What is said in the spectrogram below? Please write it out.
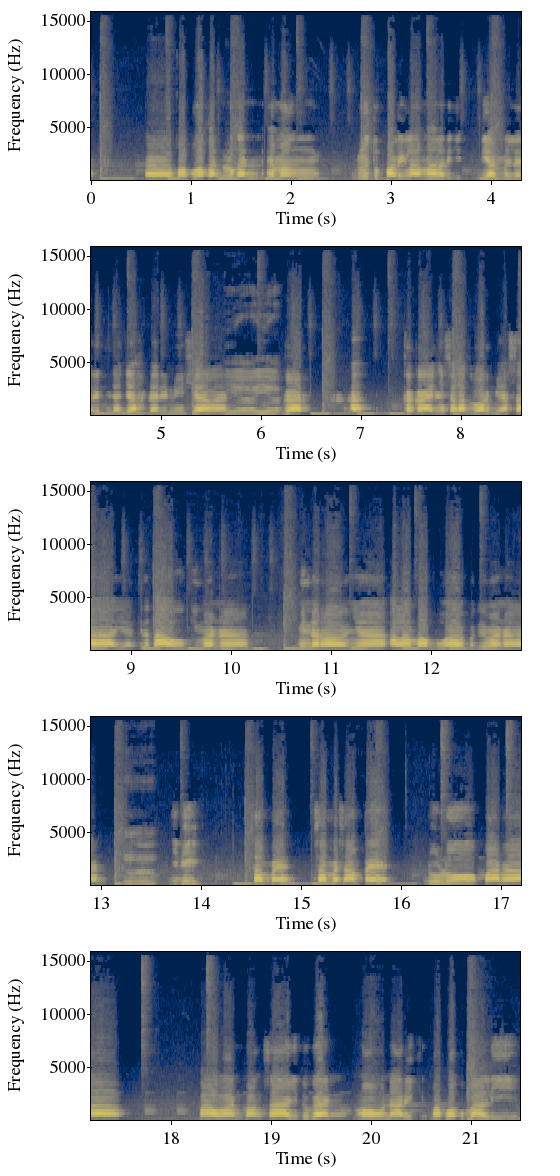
Eh, Papua kan dulu kan emang dulu tuh paling lama lah di- diambil dari penjajah dari Indonesia kan. Iya iya. Karena kekayaannya sangat luar biasa ya kita tahu gimana mineralnya alam Papua bagaimana kan. Heeh. jadi sampai sampai sampai dulu para pahlawan bangsa gitu kan mau narik Papua kembali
